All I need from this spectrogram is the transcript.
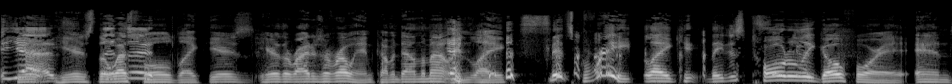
Here- yes. here's the. Westfold. Like, here's here are the riders of Rohan coming down the mountain. Like, it's great. Like, they just totally go for it, and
